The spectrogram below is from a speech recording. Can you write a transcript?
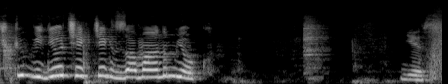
Çünkü video çekecek zamanım yok. Yes.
